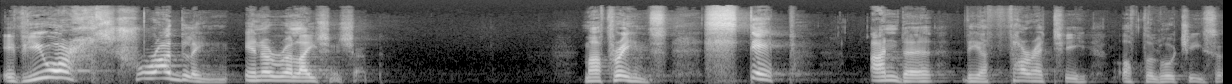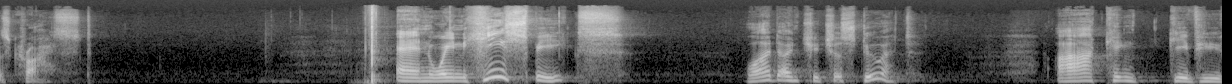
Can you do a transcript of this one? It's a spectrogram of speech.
If you are struggling in a relationship, my friends, step under the authority of the Lord Jesus Christ. And when He speaks, why don't you just do it? I can give you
